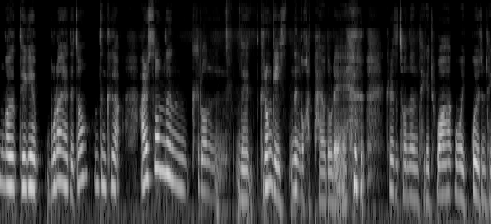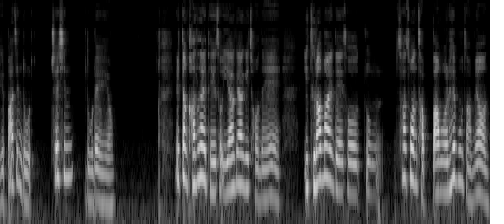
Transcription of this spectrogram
뭔가 되게 뭐라 해야 되죠? 아무튼 그 알 수 없는 그런 네 그런 게 있는 것 같아요 노래. 그래서 저는 되게 좋아하고 있고 요즘 되게 빠진 노 최신 노래예요. 일단 가사에 대해서 이야기하기 전에 이 드라마에 대해서 좀 사소한 잡담을 해보자면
